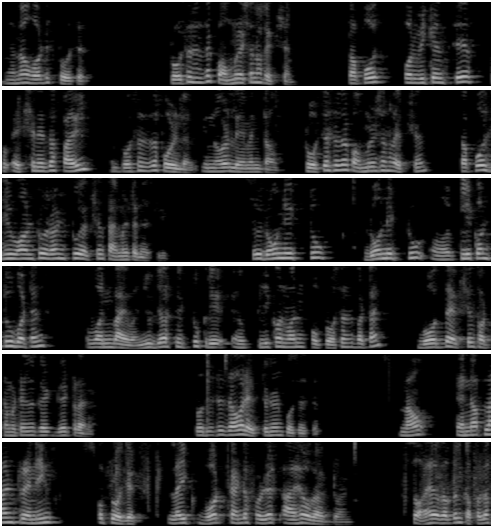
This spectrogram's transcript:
now, what is process? Process is a combination of action. Suppose, or we can say action is a file and process is a folder in our layman term. Process is a combination of action. Suppose you want to run two actions simultaneously. So you don't need to don't need to uh, click on two buttons one by one. You just need to create, uh, click on one process button. Both the actions automatically get, get run. So this is our action and processes. Now, Anaplan training a project. Like what kind of projects I have worked on. So I have worked on a couple of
